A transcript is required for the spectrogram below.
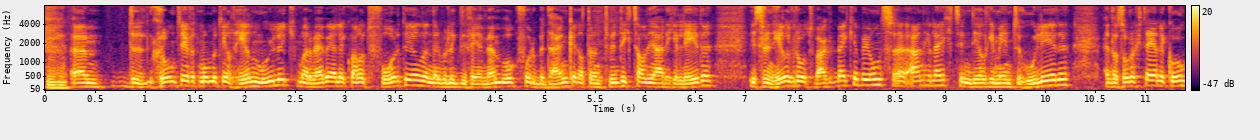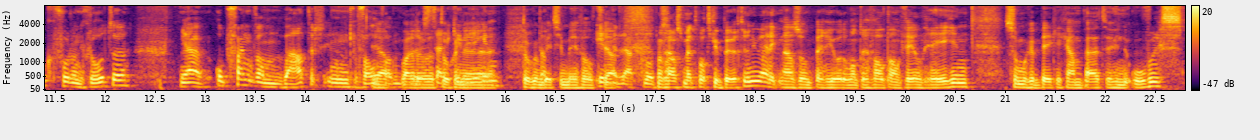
Mhm. Um, de grond heeft het momenteel heel moeilijk, maar wij hebben eigenlijk wel het voordeel, en daar wil ik de VMM ook voor bedanken, dat er een twintigtal jaar geleden is er een heel groot wachtbekken bij ons uh, aangelegd in deelgemeente Hoeleden. En dat zorgt eigenlijk ook voor een grote ja, opvang van water in geval ja, van waardoor uh, het toch sterke een, regen. toch een Dat- beetje meevalt. Ja. Inderdaad, klopt. Mevrouw Smet, wat gebeurt er nu eigenlijk na zo'n periode? Want er valt dan veel regen, sommige beken gaan buiten hun oevers.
